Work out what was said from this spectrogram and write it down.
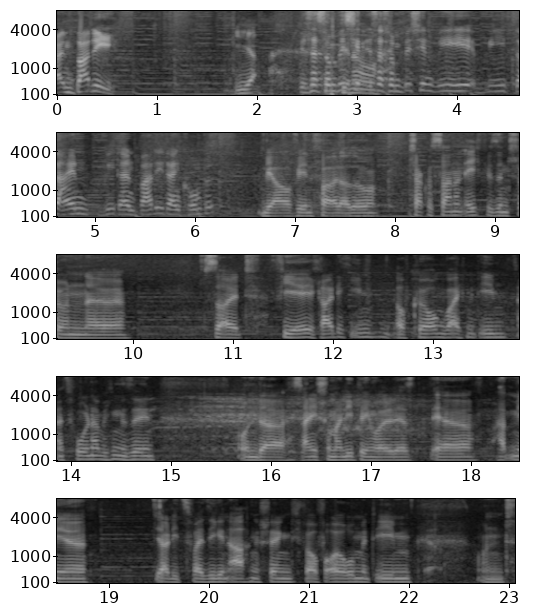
Dein Buddy, Ja, Ist das so ein bisschen, Genau. ist das so ein bisschen wie, wie, dein, wie dein Buddy, dein Kumpel? ja, auf jeden Fall. Also Chaco-san und ich, wir sind schon äh, seit vierjährig reite ich ihn. Auf Körung war ich mit ihm. Als Fohlen habe ich ihn gesehen. Und äh, ist eigentlich schon mein Liebling, weil der, er hat mir ja, die zwei Siege in Aachen geschenkt. Ich war auf Euro mit ihm. Und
